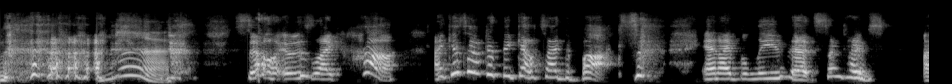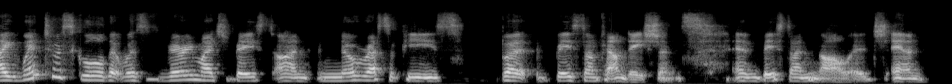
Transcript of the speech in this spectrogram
ah. so it was like huh i guess i have to think outside the box and i believe that sometimes i went to a school that was very much based on no recipes but based on foundations and based on knowledge and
